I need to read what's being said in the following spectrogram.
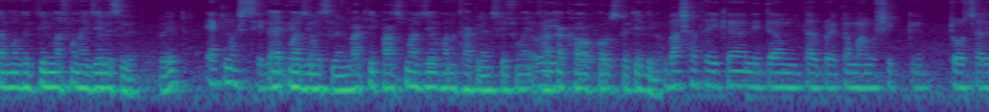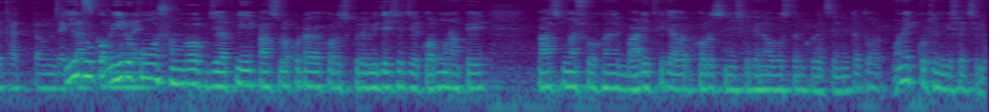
তার মধ্যে তিন মাস মনে হয় জেলে ছিলেন রাইট এক মাস ছিল এক মাস জেলে ছিলেন। বাকি পাঁচ মাস যে ওখানে থাকলেন সেই সময় থাকা খাওয়া খরচটা কে দিল? বাসা থেকে নিতাম তারপর একটা মানসিক টর্চারে থাকতাম যে এইরকম। এইরকমও সম্ভব যে আপনি পাঁচ লক্ষ টাকা খরচ করে বিদেশে যে কর্ম না পেয়ে পাঁচ মাস ওখানে বাড়ি থেকে আবার খরচ নিয়ে সেখানে অবস্থান করেছেন এটা তো অনেক কঠিন বিষয় ছিল।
